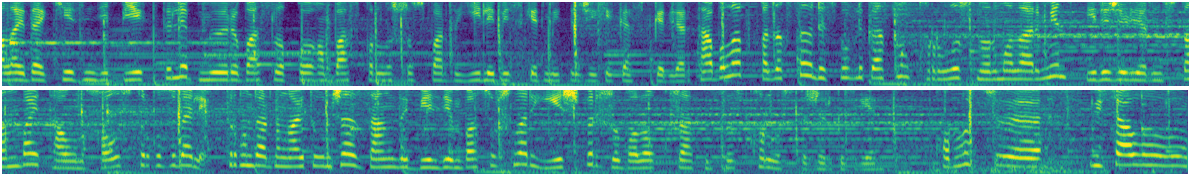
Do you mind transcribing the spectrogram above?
Алайда кезінде бекітіліп, мөрі басылып қойған бас құрылыс жоспарды елеп ескермейтін жеке кәсіпкерлер табылып, Қазақстан Республикасының құрылыс нормалары мен ережелерін ұстанбай таунхаус тұрғызып әлек. Тұрғындардың айтуынша заңды белден басушылар ешбір жобалау құжатынсыз құрылысты жүргізген. Құрылыс үй салу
